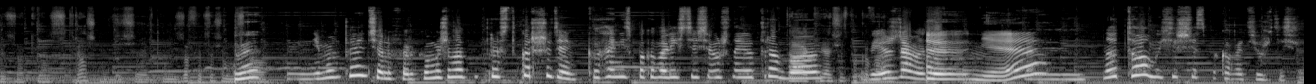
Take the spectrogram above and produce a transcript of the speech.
Jezu, jaki on straszny dzisiaj. Pani Zofia, co się mu stało? Nie mam pojęcia, Luferku. Może ma po prostu gorszy dzień. Kochani, spakowaliście się już na jutro, bo Tak, ja się spakowałem. wyjeżdżamy. e, nie? No to musisz się spakować już dzisiaj.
